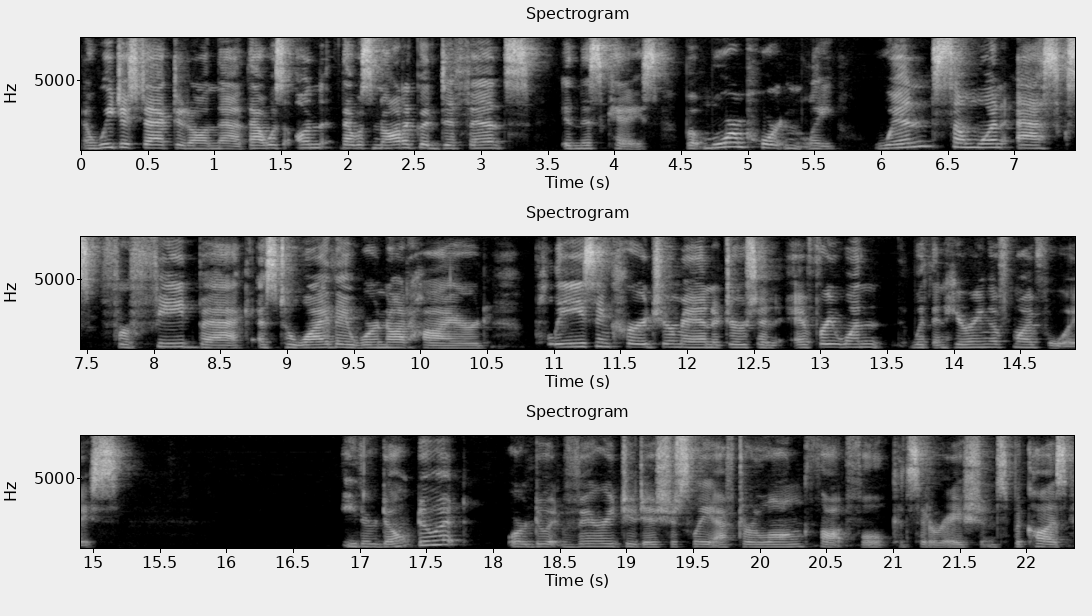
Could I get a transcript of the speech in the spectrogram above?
and we just acted on that." That was un- that was not a good defense in this case. But more importantly, when someone asks for feedback as to why they were not hired, please encourage your managers and everyone within hearing of my voice either don't do it or do it very judiciously after long, thoughtful considerations. Because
